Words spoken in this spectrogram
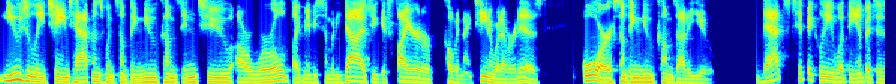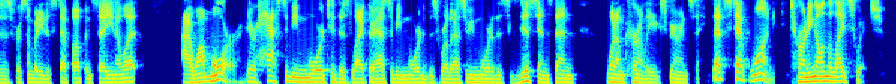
usually change happens when something new comes into our world like maybe somebody dies you get fired or covid-19 or whatever it is or something new comes out of you. That's typically what the impetus is for somebody to step up and say, you know what? I want more. There has to be more to this life. There has to be more to this world. There has to be more to this existence than what I'm currently experiencing. That's step one turning on the light switch.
